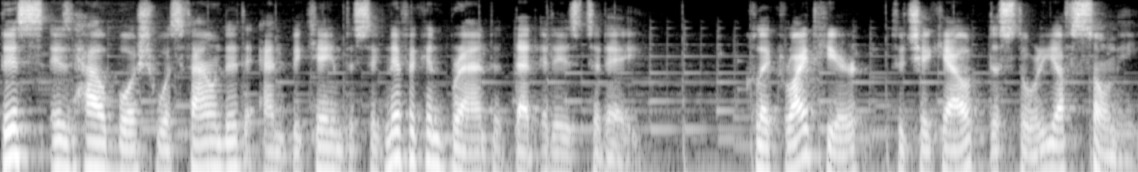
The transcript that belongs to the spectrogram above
This is how Bosch was founded and became the significant brand that it is today. Click right here to check out the story of Sony.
